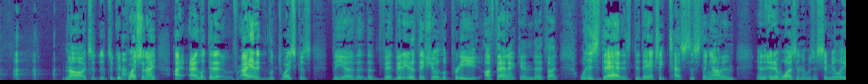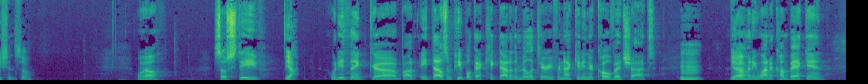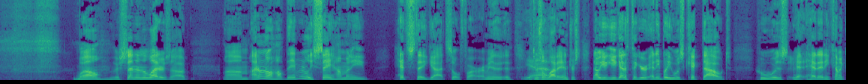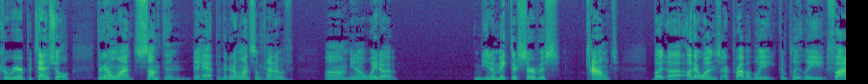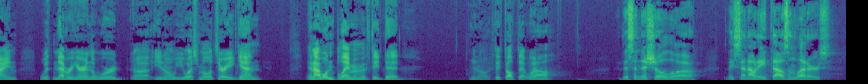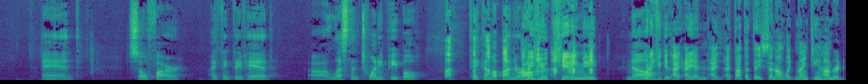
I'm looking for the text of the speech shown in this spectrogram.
No, it's a, it's a good question. I, I, I looked at it. I had to look twice because the, uh, the the video that they showed looked pretty authentic, and I thought, what is that? Is did they actually test this thing out? And and, and it wasn't. It was a simulation. So Well, so Steve, yeah, what do you think? Uh, about eight thousand people got kicked out of the military for not getting their COVID shots. yeah. How many want to come back in? Well, they're sending the letters out. Um, I don't know how they didn't really say how many hits they got so far. I mean, if, if there's a lot of interest. Now you you got to figure anybody who was kicked out, who was had had any kind of career potential, they're going to want something to happen. They're going to want some kind of, um, you know, way to, you know, make their service count. But uh, other ones are probably completely fine with never hearing the word, uh, you know, U.S. military again. And I wouldn't blame them if they did. You know, if they felt that way. Well, this initial, uh, they sent out 8,000 letters, and so far, I think they've had uh, less than 20 people take them up on their Are offer. you kidding me? No. What did you get? I, I hadn't. I, I thought that they sent out like nineteen hundred,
